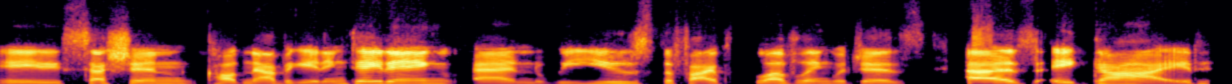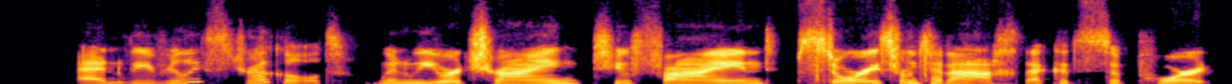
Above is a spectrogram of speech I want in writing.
a session called Navigating Dating, and we used the five love languages as a guide. And we really struggled when we were trying to find stories from Tanakh that could support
